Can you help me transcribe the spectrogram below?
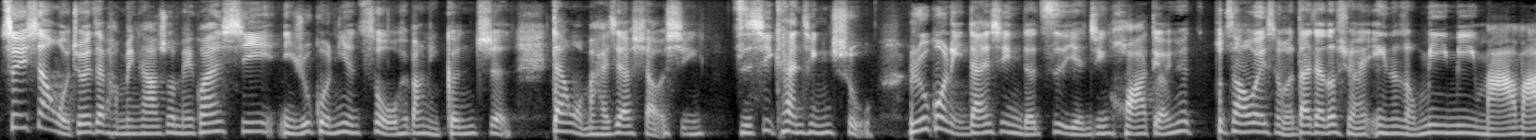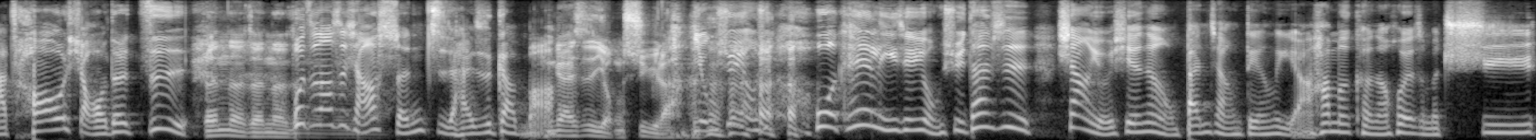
所以像我就会在旁边跟他说：“没关系，你如果念错，我会帮你更正，但我们还是要小心，仔细看清楚。如果你担心你的字眼睛花掉，因为不知道为什么大家都喜欢印那种密密麻麻、超小的字，真的真的，不知道是想要省纸还是干嘛？应该是永续啦，永续永续，我可以理解永续，但是像有一些那种颁奖典礼啊，他们可能会有什么区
